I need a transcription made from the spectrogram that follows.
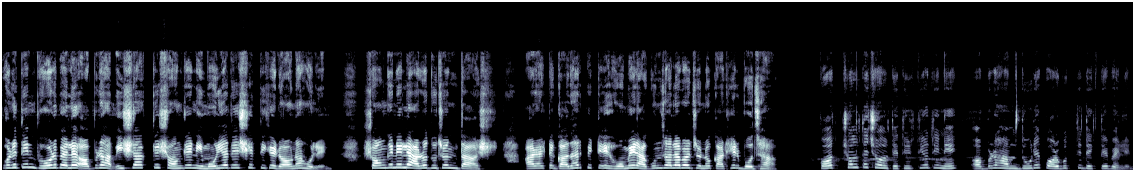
পরের দিন ভোরবেলায় অব্রাহাম ইসাহাককে সঙ্গে নিয়ে মরিয়া দেশের দিকে রওনা হলেন। সঙ্গে নিলে আরও দুজন দাস আর একটা গাধার পিঠে হোমের আগুন জ্বালাবার জন্য কাঠের বোঝা। পথ চলতে চলতে তৃতীয় দিনে অব্রাহাম দূরে পর্বতটি দেখতে পেলেন।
